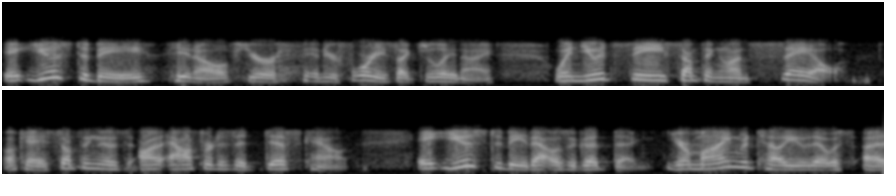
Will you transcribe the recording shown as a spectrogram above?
It used to be, you know, if you're in your 40s like Julie and I, when you'd see something on sale, okay, something that's offered as a discount, it used to be that was a good thing. Your mind would tell you that was a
